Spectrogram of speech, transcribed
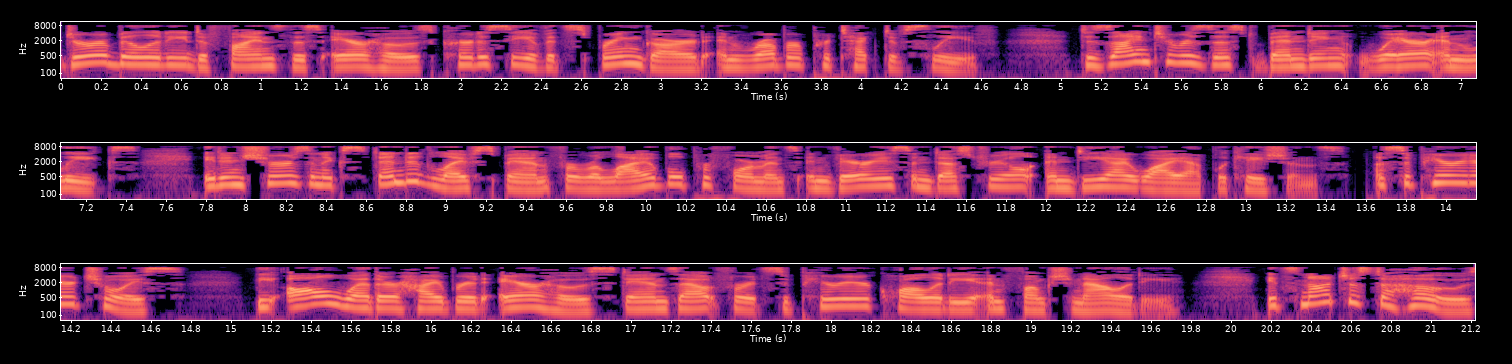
Durability defines this air hose courtesy of its spring guard and rubber protective sleeve. Designed to resist bending, wear, and leaks, it ensures an extended lifespan for reliable performance in various industrial and DIY applications. A superior choice. The all weather hybrid air hose stands out for its superior quality and functionality. It's not just a hose,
